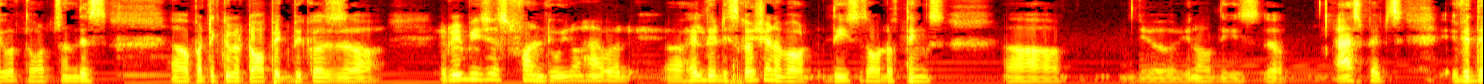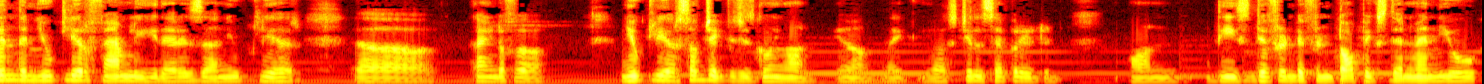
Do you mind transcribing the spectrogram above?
your thoughts on this uh, particular topic because uh, it will be just fun to you know have a, a healthy discussion about these sort of things uh, you, you know these uh, aspects. Within the nuclear family there is a nuclear uh, kind of a nuclear subject which is going on you know like you are still separated on these different different topics. Then when you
